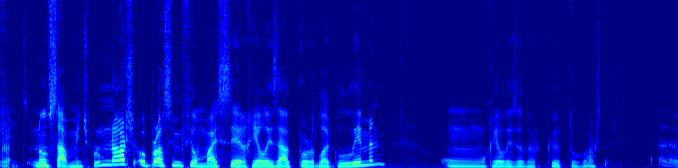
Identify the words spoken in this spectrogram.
Pronto, não sabe muitos pormenores. O próximo filme vai ser realizado por Doug Liman, um realizador que tu gostas. Eh,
